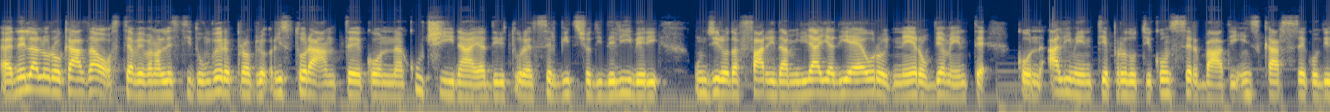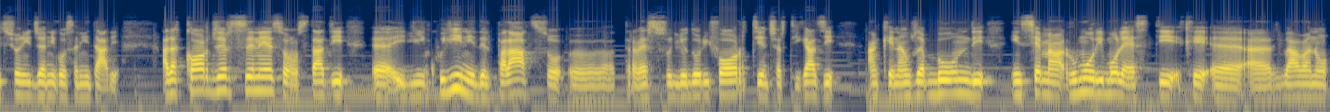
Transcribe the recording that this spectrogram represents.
eh, nella loro casa Ostia avevano allestito un vero e proprio ristorante con cucina e addirittura il servizio di delivery, un giro d'affari da migliaia di euro in nero ovviamente con alimenti e prodotti conservati in scarse condizioni igienico-sanitarie. Ad accorgersene sono stati eh, gli inquilini del palazzo eh, attraverso gli odori forti e in certi casi anche nauseabondi, insieme a rumori molesti che eh, arrivavano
